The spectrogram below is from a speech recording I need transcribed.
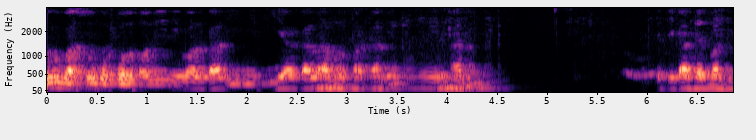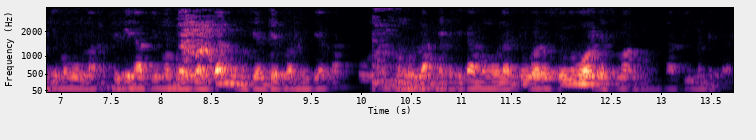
bahwa kalau wasu kuful kali wal kali ini dia kalah mutakamin Ketika Zaid Marzuki mengulang, jadi Nabi membacakan, kemudian Zaid Marzuki apa? Mengulang. Ya, ketika mengulang itu Rasulullah ya semua Nabi mendengar.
